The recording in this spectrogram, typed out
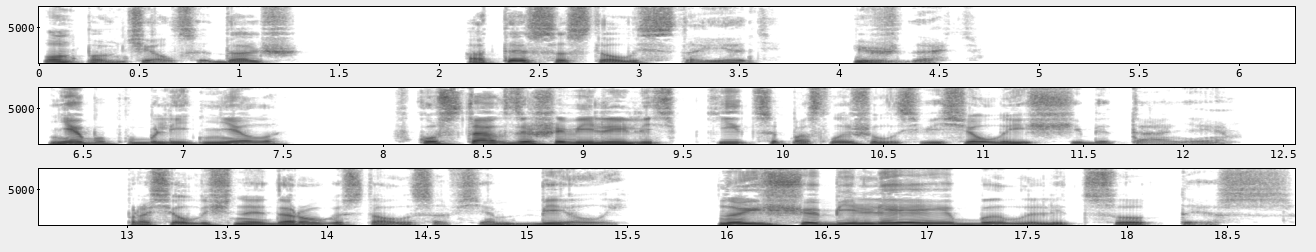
Он помчался дальше, а Тесс осталась стоять и ждать. Небо побледнело, в кустах зашевелились птицы, послышалось веселое щебетание. Проселочная дорога стала совсем белой, но еще белее было лицо Тесс.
